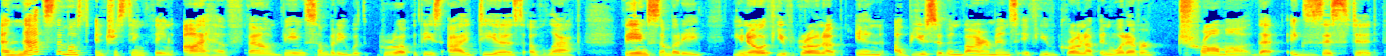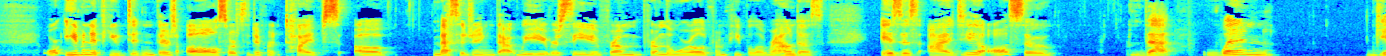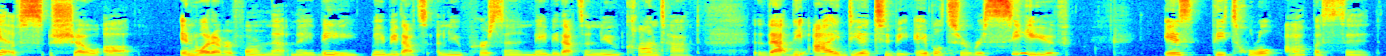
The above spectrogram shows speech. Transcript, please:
And that's the most interesting thing I have found being somebody with grew up with these ideas of lack. Being somebody, you know, if you've grown up in abusive environments, if you've grown up in whatever trauma that existed, or even if you didn't, there's all sorts of different types of messaging that we receive from from the world, from people around us, is this idea also that when gifts show up in whatever form that may be, maybe that's a new person, maybe that's a new contact, that the idea to be able to receive is the total opposite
